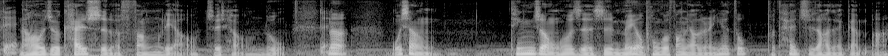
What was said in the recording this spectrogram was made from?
对，然后就开始了芳疗这条路。对那我想听众或者是没有碰过芳疗的人，应该都不太知道在干嘛。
